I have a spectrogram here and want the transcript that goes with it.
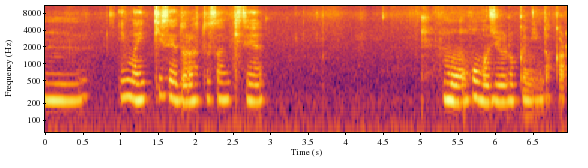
うん。今1期生ドラフト3期生。もうほぼ16人だから。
